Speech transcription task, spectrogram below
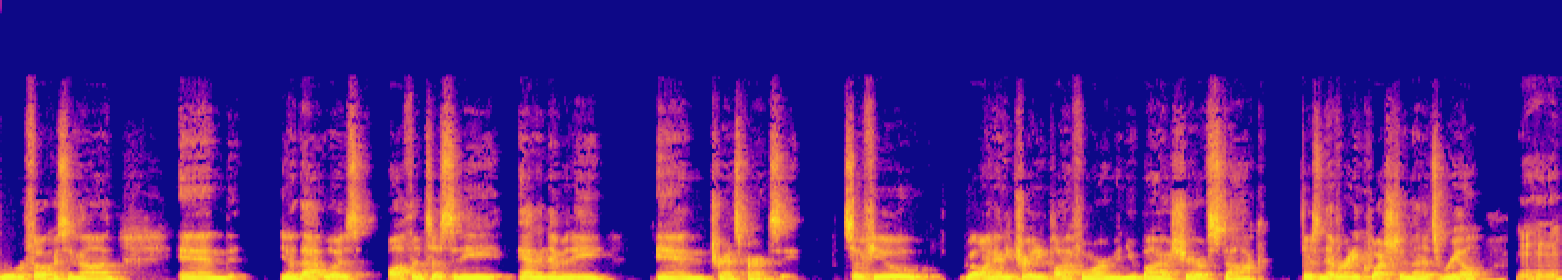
we were focusing on. And, you know, that was authenticity, anonymity, in transparency. So if you go on any trading platform and you buy a share of stock, there's never any question that it's real. Mm-hmm.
